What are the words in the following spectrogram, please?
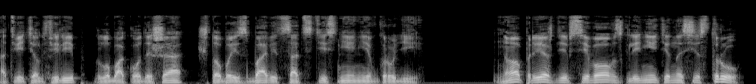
ответил Филипп, глубоко дыша, чтобы избавиться от стеснения в груди. «Но прежде всего взгляните на сестру»,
